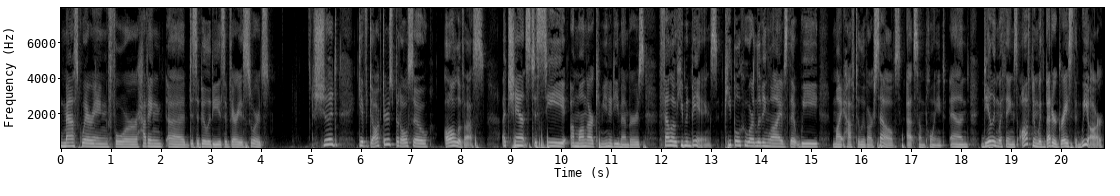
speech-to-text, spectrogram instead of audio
mask wearing for having uh, disabilities of various sorts should give doctors but also all of us a chance to see among our community members fellow human beings, people who are living lives that we might have to live ourselves at some point, and dealing with things often with better grace than we are.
